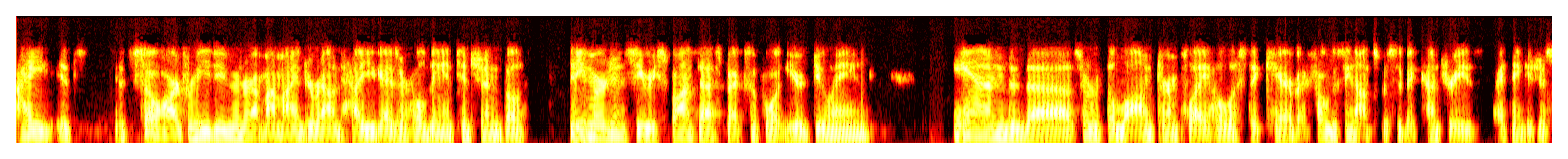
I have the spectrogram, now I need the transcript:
I it's it's so hard for me to even wrap my mind around how you guys are holding intention both the emergency response aspects of what you're doing and the sort of the long-term play holistic care but focusing on specific countries i think is just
